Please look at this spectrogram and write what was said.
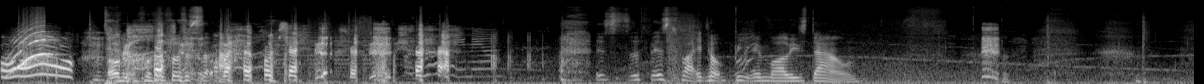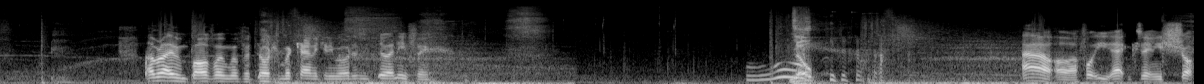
Oh! Oh god! What was that? What was that? This is a fist fight, not beating Marley's down. I'm not even bothering with the dodge mechanic anymore, it doesn't do anything. Nope. Ow, oh, I thought you accidentally shot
